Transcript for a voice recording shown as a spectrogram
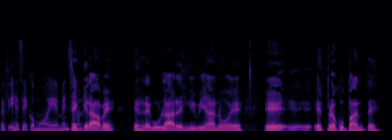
Pues fíjese, como he ¿Es mencionado... grave? ¿Es regular? ¿Es liviano? ¿Es, eh, es preocupante?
